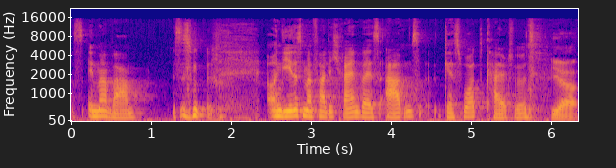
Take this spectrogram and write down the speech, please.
Es ist immer warm. Es ist, und jedes Mal falle ich rein, weil es abends, guess what, kalt wird. ja,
